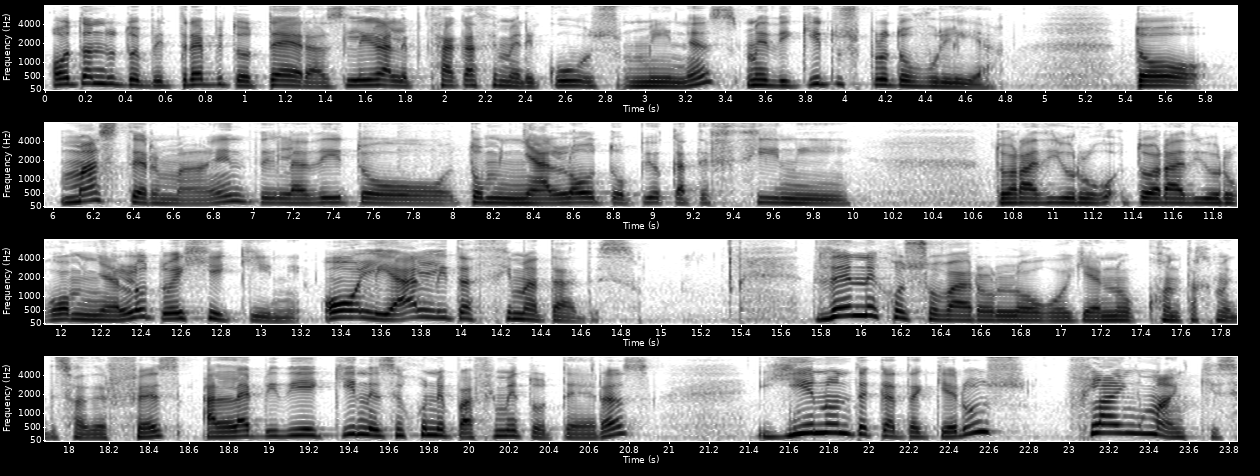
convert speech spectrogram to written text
όταν του το επιτρέπει το τέρας λίγα λεπτά κάθε μερικούς μήνες με δική τους πρωτοβουλία. Το mastermind, δηλαδή το, το μυαλό το οποίο κατευθύνει το ραδιουργό, το ραδιουργό μυαλό, το έχει εκείνη. Όλοι οι άλλοι τα θύματα της. Δεν έχω σοβαρό λόγο για no contact με τις αδερφές, αλλά επειδή εκείνες έχουν επαφή με το τέρας, γίνονται κατά καιρούς Flying monkeys,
